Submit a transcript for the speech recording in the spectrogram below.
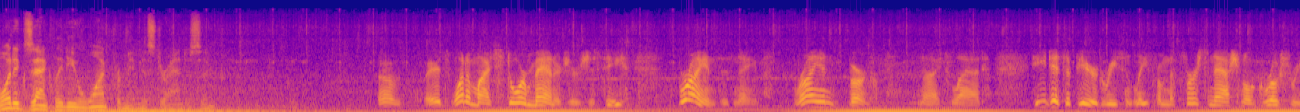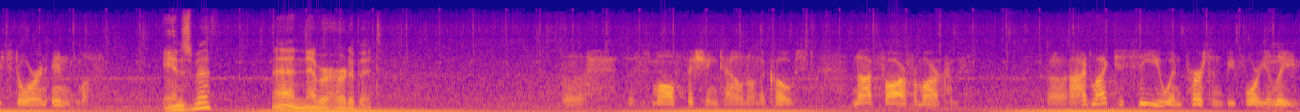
What exactly do you want from me, Mr. Anderson? Uh, it's one of my store managers, you see. Brian's his name. Brian Burnham. Nice lad. He disappeared recently from the First National Grocery Store in Innsmouth. Innsmouth? I never heard of it. Uh, it's a small fishing town on the coast, not far from Arkham. Uh, I'd like to see you in person before you leave.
